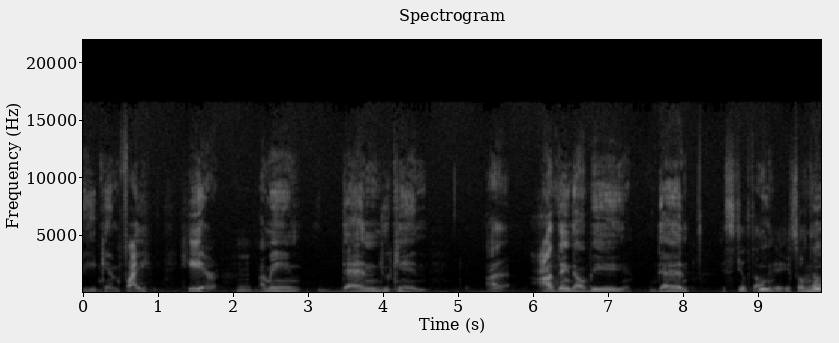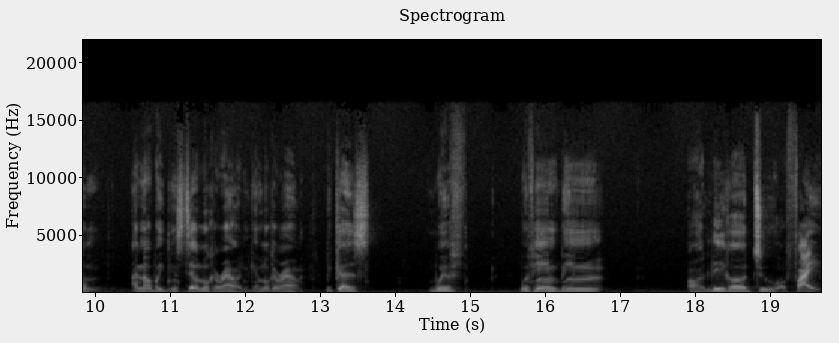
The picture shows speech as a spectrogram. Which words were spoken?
he can fight here. Mm-hmm. I mean, then you can. I I think that would be then. It's still tough. we- it's so we- tough. I know, but you can still look around. You can look around because with with him being uh, legal to a fight,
